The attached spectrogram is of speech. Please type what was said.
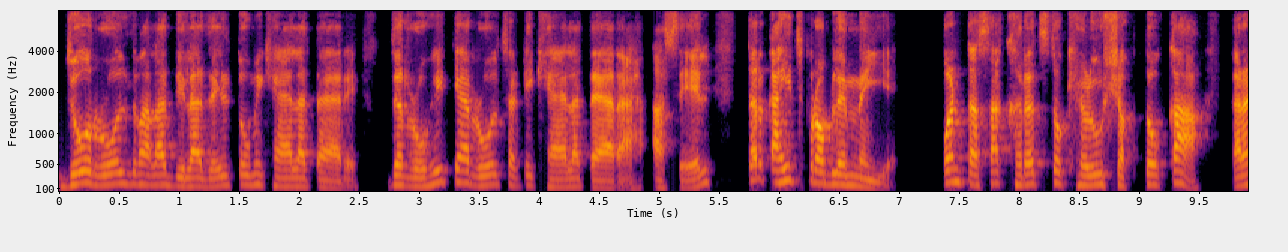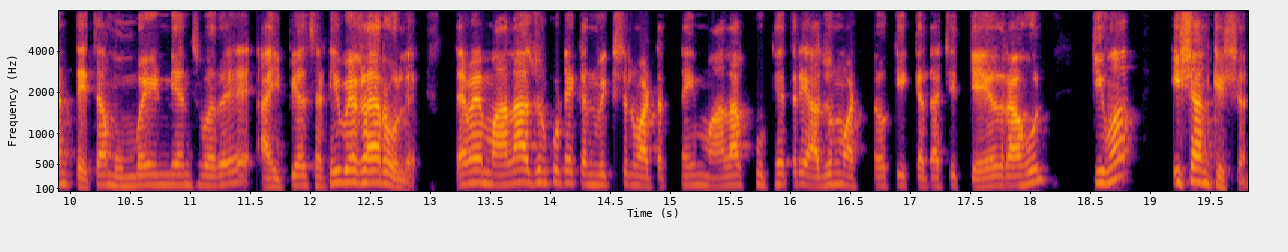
जो रोल मला दिला जाईल तो मी खेळायला तयार आहे. जर रोहित या रोलसाठी खेळायला तयार असेल तर काहीच प्रॉब्लेम नाहीये. पण तसा खरंच तो खेळू शकतो का? कारण त्याचा मुंबई इंडियन्समध्ये आयपीएलसाठी वेगळा रोल आहे. त्यामुळे मला अजून कुठे कन्व्हिक्शन वाटत नाही. मला कुठेतरी अजून वाटतं की कदाचित के एल राहुल किंवा ईशान किशन.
